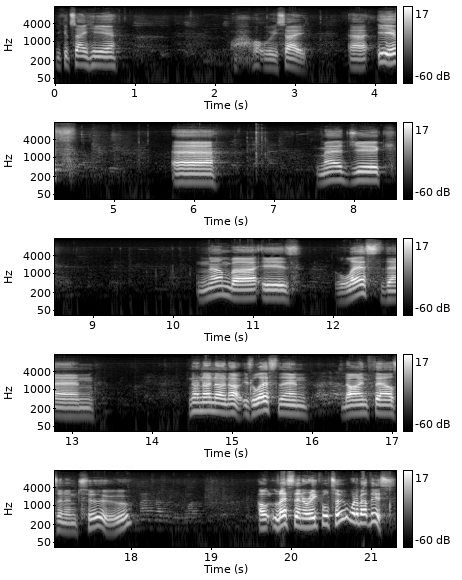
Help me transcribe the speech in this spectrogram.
you could say here, what would we say? Uh, if uh, magic number is less than, no, no, no, no, is less than 9002. Oh, less than or equal to? What about this?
